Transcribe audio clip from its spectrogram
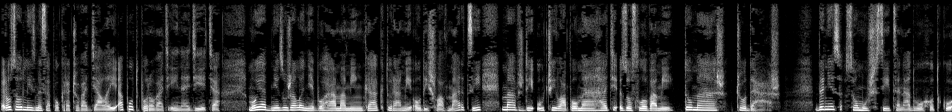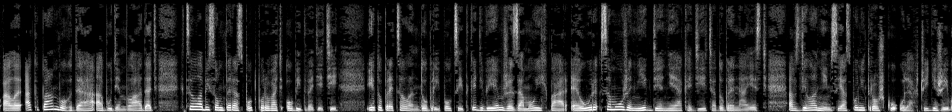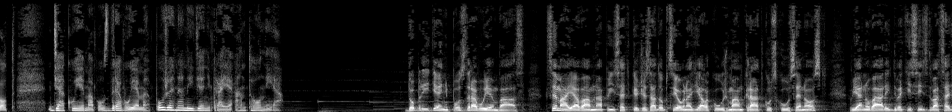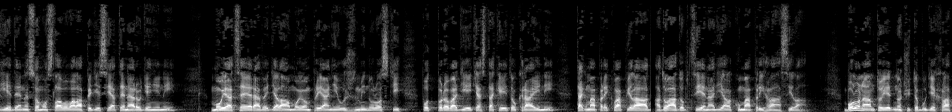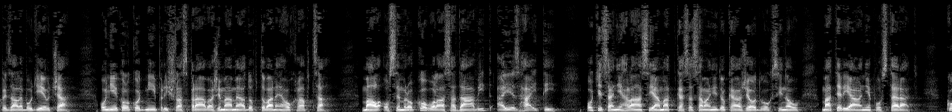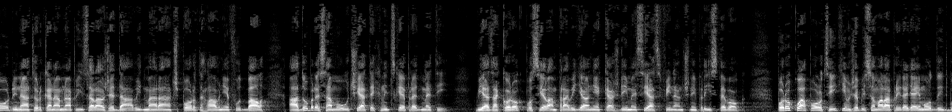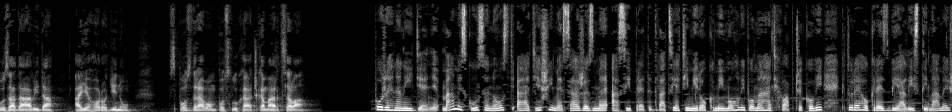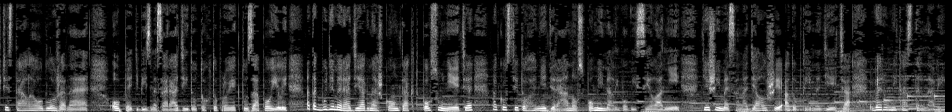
Rozhodli sme sa pokračovať ďalej a podporovať iné dieťa. Moja dnes už ale nebohá maminka, ktorá mi odišla v marci, ma vždy učila pomáhať so slovami Tomáš, čo dáš. Dnes som už síce na dôchodku, ale ak pán Boh dá a budem vládať, chcela by som teraz podporovať obidve deti. Je to predsa len dobrý pocit, keď viem, že za mojich pár eur sa môže niekde nejaké dieťa dobre najesť a vzdelaním si aspoň trošku uľahčiť život. Ďakujem a pozdravujem. Požehnaný deň praje Antónia. Dobrý deň, pozdravujem vás. Chcem aj ja vám napísať, keďže s adopciou na diálku už mám krátku skúsenosť. V januári 2021 som oslavovala 50. narodeniny. Moja dcéra vedela o mojom prianí už z minulosti podporovať dieťa z takejto krajiny, tak ma prekvapila a do adopcie na diálku ma prihlásila. Bolo nám to jedno, či to bude chlapec alebo dievča. O niekoľko dní prišla správa, že máme adoptovaného chlapca. Mal 8 rokov, volá sa Dávid a je z Haiti. Otec sa nehlási a matka sa sama nedokáže o dvoch synov materiálne postarať. Koordinátorka nám napísala, že Dávid má rád šport, hlavne futbal a dobre sa mu učia technické predmety. Viac ako rok posielam pravidelne každý mesiac finančný príspevok. Po roku a pol cítim, že by som mala pridať aj modlitbu za Dávida a jeho rodinu. S pozdravom poslucháčka Marcela. Požehnaný deň. Máme skúsenosť a tešíme sa, že sme asi pred 20 rokmi mohli pomáhať chlapčekovi, ktorého kresby a listy máme ešte stále odložené. Opäť by sme sa radi do tohto projektu zapojili a tak budeme radi, ak náš kontakt posuniete, ako ste to hneď ráno spomínali vo vysielaní. Tešíme sa na ďalšie adoptívne dieťa. Veronika Strnavy.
